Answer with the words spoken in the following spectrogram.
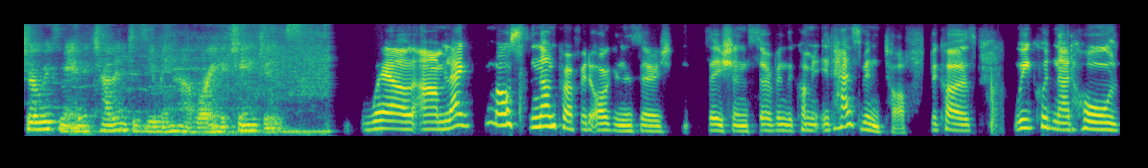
Share with me any challenges you may have or any changes. Well, um, like most nonprofit organizations serving the community, it has been tough because we could not hold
